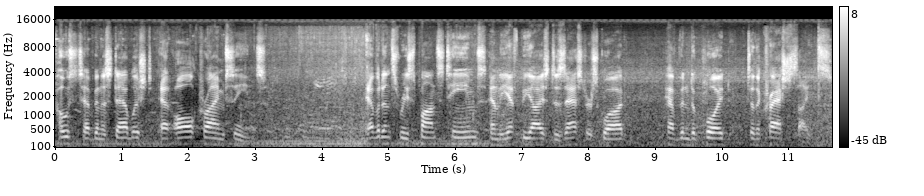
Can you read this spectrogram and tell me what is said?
posts have been established at all crime scenes. Evidence response teams and the FBI's disaster squad have been deployed to the crash sites.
